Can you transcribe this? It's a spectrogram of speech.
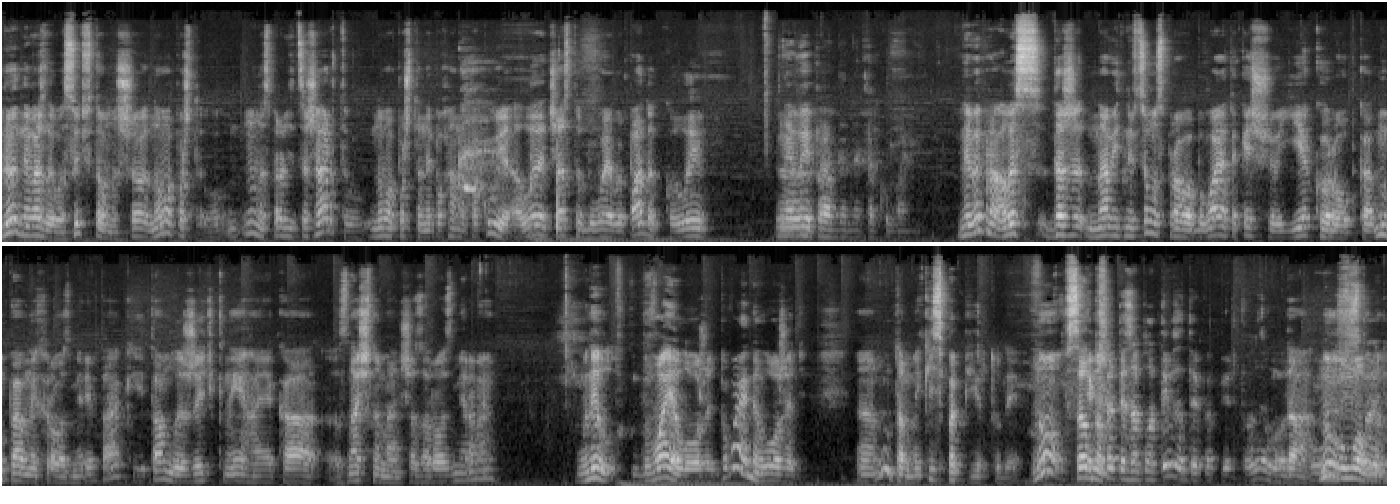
Ну, неважливо. Суть в тому, що нова пошта, ну насправді це жарт, нова пошта непогано пакує, але часто буває випадок, коли. е, Невиправдане пакування. Не виправ, але даже, навіть не в цьому справа буває таке, що є коробка ну, певних розмірів, так, і там лежить книга, яка значно менша за розмірами. Вони буває ложать, буває не ложать. Е, Ну, там якийсь папір туди. Ну, все одно. Якщо ти заплатив за той папір, то не ложить. Да. Ну, умовно.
